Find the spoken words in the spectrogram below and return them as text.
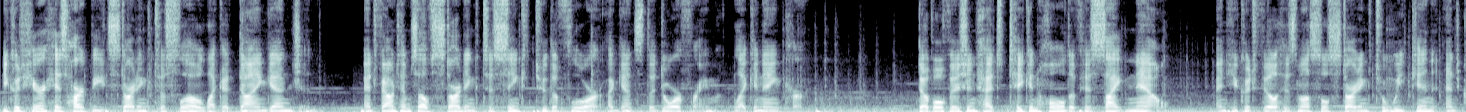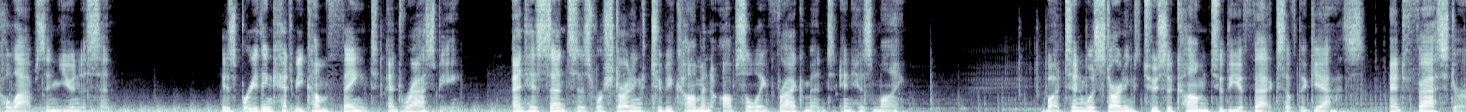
He could hear his heartbeat starting to slow like a dying engine, and found himself starting to sink to the floor against the doorframe like an anchor. Double vision had taken hold of his sight now, and he could feel his muscles starting to weaken and collapse in unison. His breathing had become faint and raspy, and his senses were starting to become an obsolete fragment in his mind. Button was starting to succumb to the effects of the gas, and faster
